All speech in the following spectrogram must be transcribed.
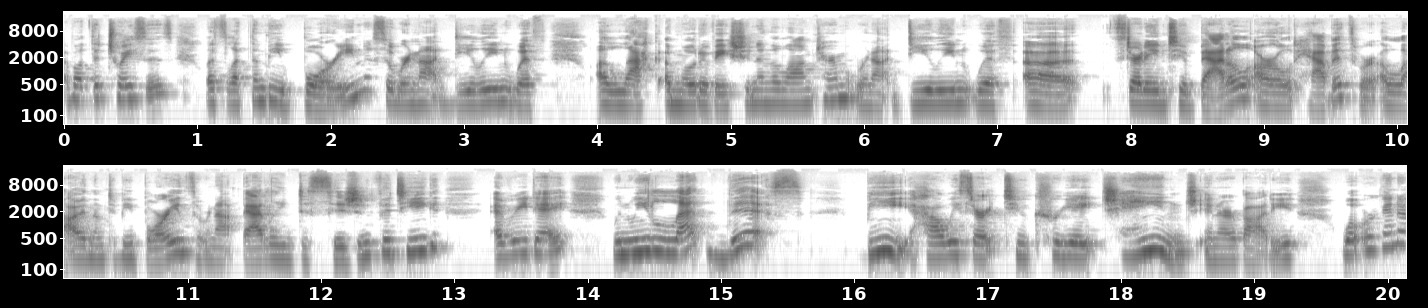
about the choices. Let's let them be boring so we're not dealing with a lack of motivation in the long term. We're not dealing with uh, starting to battle our old habits. We're allowing them to be boring so we're not battling decision fatigue every day. When we let this be how we start to create change in our body, what we're going to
